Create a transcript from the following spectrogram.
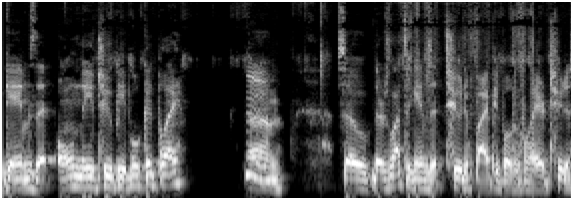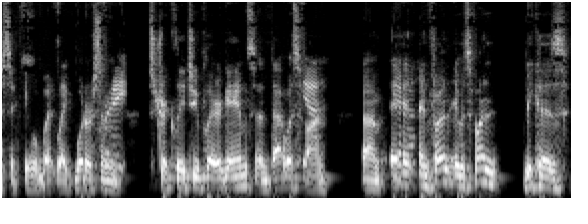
games that only two people could play. Hmm. Um, so there's lots of games that two to five people can play, or two to six people. But like, what are some right. strictly two player games? And that was fun. Yeah. Um, yeah. and, and, fun. It was fun because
